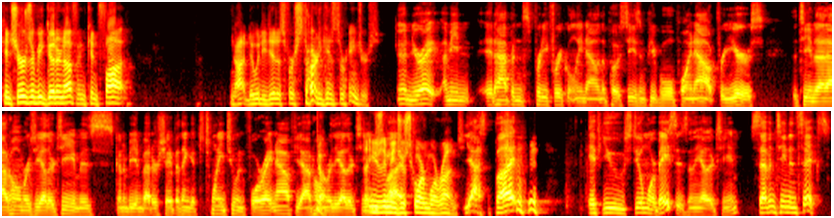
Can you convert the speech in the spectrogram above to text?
Can Scherzer be good enough and can Pfaadt not do what he did his first start against the Rangers? And you're right. I mean, it happens pretty frequently now in the postseason. People will point out for years the team that out homers the other team is going to be in better shape. I think it's 22 and four right now if you out homer the other team. That usually means you're scoring more runs. Yes, but if you steal more bases than the other team, 17 and six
